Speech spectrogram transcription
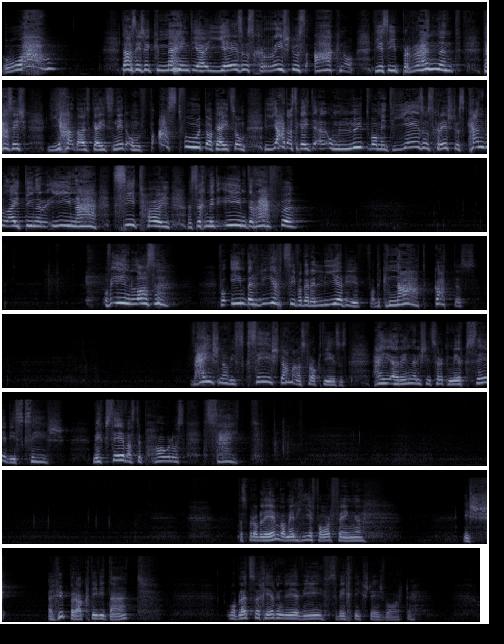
Wow! Das ist eine Gemeinde, die Jesus Christus angenommen. Die sind brennend. Das ist, ja, da geht es nicht um Fast Food, da geht es um, ja, das geht äh, um Leute, die mit Jesus Christus Candlelight-Dinner einnehmen, Zeit haben, sich mit ihm treffen. Auf ihn hören, von ihm berührt sein, von der Liebe, von der Gnade Gottes. Weisst du noch, wie es war damals? fragt Jesus. Hey, erinnerst du dich zurück? Wir sehen, wie es war. Wir sehen, was der Paulus sagt. Das Problem, das wir hier vorfinden, ist eine Hyperaktivität, die plötzlich irgendwie wie das Wichtigste ist.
